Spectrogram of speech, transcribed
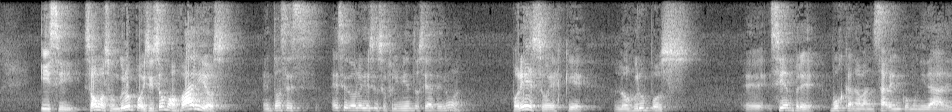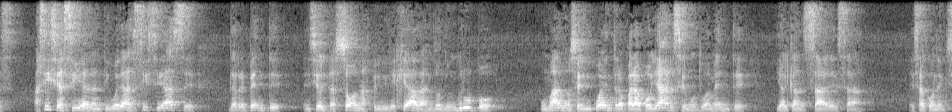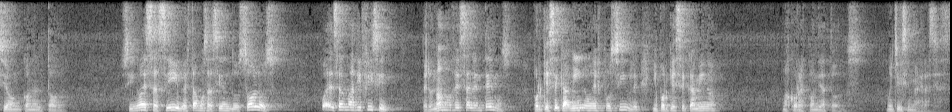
Y si somos un grupo y si somos varios, entonces ese dolor y ese sufrimiento se atenúan. Por eso es que los grupos eh, siempre buscan avanzar en comunidades. Así se hacía en la antigüedad, así se hace de repente en ciertas zonas privilegiadas, en donde un grupo humano se encuentra para apoyarse mutuamente y alcanzar esa, esa conexión con el todo. Si no es así, lo estamos haciendo solos, puede ser más difícil, pero no nos desalentemos, porque ese camino es posible y porque ese camino nos corresponde a todos. Muchísimas gracias.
